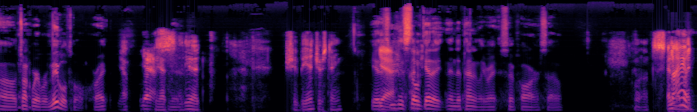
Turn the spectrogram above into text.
uh, junkware removal tool, right? Yep. Yes. yes, it did. Should be interesting. Yeah, Yeah. you can still get it independently, right? So far, so Well, it's still And I in have. my,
